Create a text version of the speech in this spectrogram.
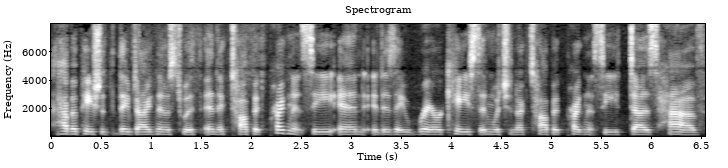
have a patient that they've diagnosed with an ectopic pregnancy, and it is a rare case in which an ectopic pregnancy does have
